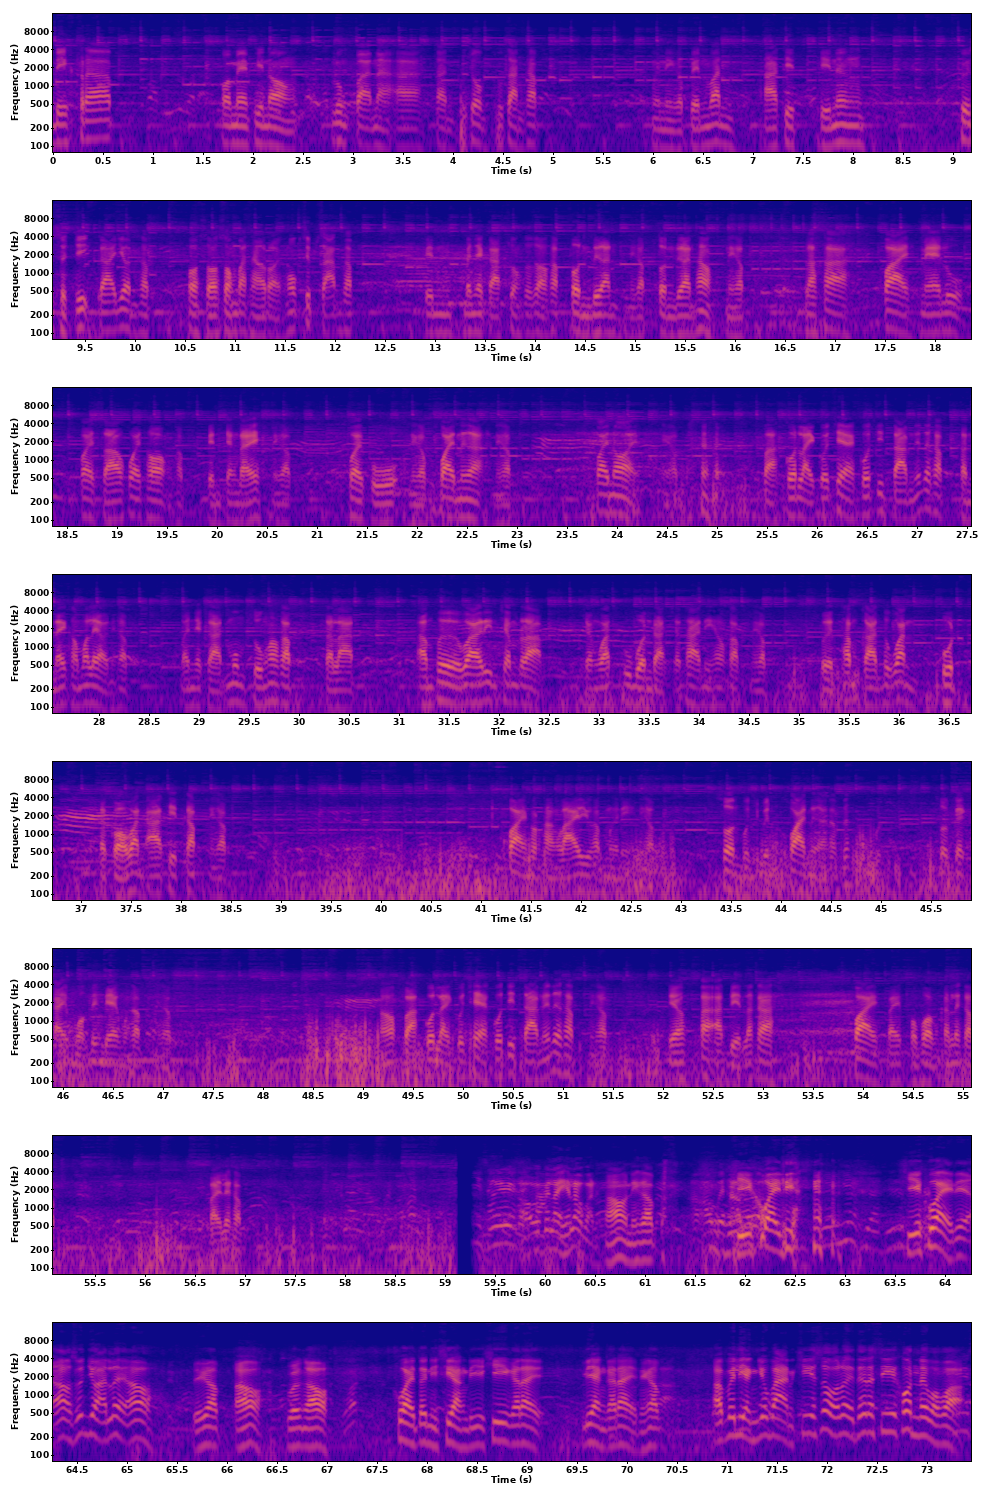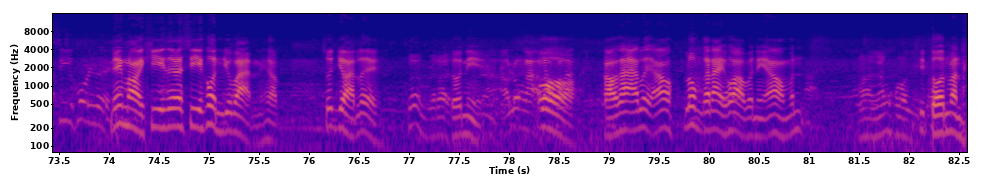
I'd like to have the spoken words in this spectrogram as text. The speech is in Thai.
วัสดีครับพ่อแม่พี่น้องลุงป้านาอาท่านผู้ชมทุกท่านครับวันนี้ก็เป็นวันอาทิตย์ที่หนึ่งพฤศจิกายนครับพศ2563ครับ เป็นบรรยากาศช่วงสอครับต้นเดือนนี่ครับต้นเดือนเท่านี่ครับราคาควายแม่ลูกควายสาวควายทองครับเป็นจังไดนี่ครับควายผูนี่ครับควายเนื้อนี่ครับควายน้อยนี่ครับฝากกดไลค์กดแชร์กดติดตามนี่นะครับท่านใดเข้ามาแล้วนี่ครับ บรรยากาศมุมสูงเขาครับ ตลาดอำเภอวารินชำราบ จังหวัดอุบลราชธานีเขาครับนะครับ เปิดทำการทุกวันพุธแต่ก่อวันอาทิตย์ครับนี่ครับควายค่อนข้างร้ายอยู่ครับมือนี้นี่ครับโซนผมจะเป็นควายเหนือครับเด้อโซนไกลๆหมวกแดงๆมันครับนี่ครับเอาฝากกดไลค์กดแชร์กดติดตามด้วยเด้อครับนี่ครับ เดี๋ยวพาอัปเดตราคาควายไปพร้อมๆกันเลยครับ ไปเลยครับ เอาไปเป็นไรให้เราบัดเอานี่ครับเอาไปขี่ควายเลี้ยงขี่ควายเนี่ยเอาสุดยอดเลยเอาดีครับเอาเบิ่งเอาควายตัวนี้เชียงดีขี่ก็ได้เลี้ยงก็ได้นะครับเอาไปเลี้ยงอยู่บ้านขี่โซ่เลยเทอละสี่คนเลยบอกว่าสี่คนเลยเล็กหน่อยขี่เทอละสี่คนอยู่บ้านนะครับ สุดยอดเลยเพิ่มก็ได้ตัวนี้เอาลงละโอ้เขาท่าเลยเอาลงก็ได้พ่อวันนี้เอามันอ่ายังพออยู่ที่ต้นมัน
